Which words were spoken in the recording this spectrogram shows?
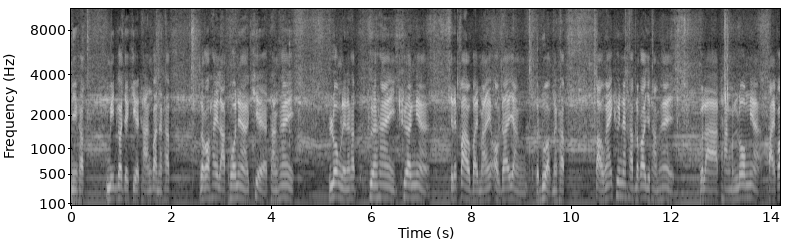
นี่ครับมิดก็จะเคลียร์ทางก่อนนะครับ แล้วก็ให้ลาโคเนี่ยเคลียทางให้โล่งเลยนะครับ เพื่อให้เครื่องเนี่ยจะได้เป่าใบไม้ออกได้อย่างสะดวกนะครับ เป่าง่ายขึ้นนะครับ แล้วก็จะทำให้เวลาทางมันโล่งเนี่ยไฟก็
